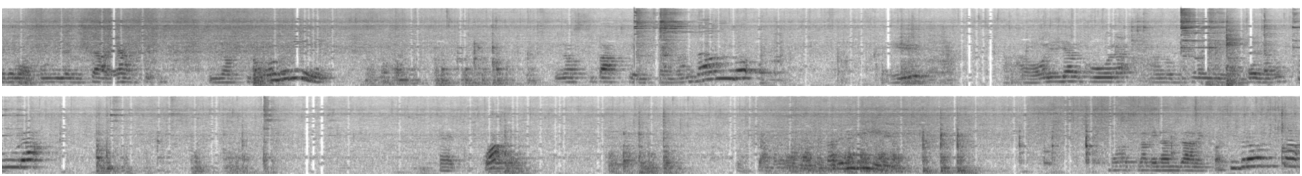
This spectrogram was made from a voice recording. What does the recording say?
metteremo un pochino di sale anche i nostri pomodorini paccheri stanno andando. E a voglia ancora hanno bisogno di una bella cottura. Ecco qua. Mettiamo le patatine la nostra melanzana è quasi pronta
